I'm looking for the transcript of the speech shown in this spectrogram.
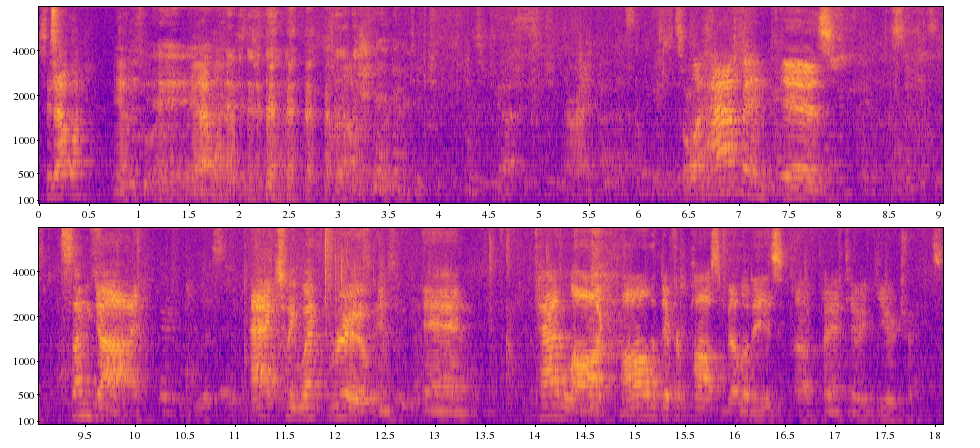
See that one? Yeah. Yeah. All right. So what happened is some guy actually went through and, and cataloged all the different possibilities of planetary gear trains.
